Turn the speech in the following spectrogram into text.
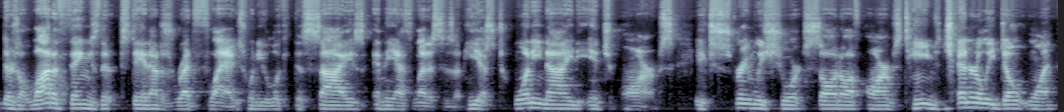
there's a lot of things that stand out as red flags when you look at the size and the athleticism. He has 29 inch arms, extremely short, sawed off arms. Teams generally don't want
